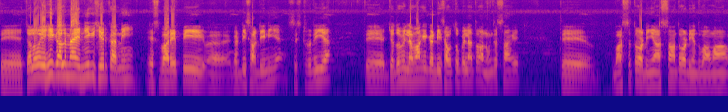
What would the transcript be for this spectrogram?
ਤੇ ਚਲੋ ਇਹੀ ਗੱਲ ਮੈਂ ਇੰਨੀ ਕੀ ਸ਼ੇਅਰ ਕਰਨੀ ਸੀ ਇਸ ਬਾਰੇ ਵੀ ਅਹ, ਗੱਡੀ ਸਾਡੀ ਨਹੀਂ ਹੈ ਸਿਸਟਰ ਦੀ ਆ। ਤੇ ਜਦੋਂ ਵੀ ਲਵਾਂਗੇ ਗੱਡੀ ਸਭ ਤੋਂ ਪਹਿਲਾਂ ਤੁਹਾਨੂੰ ਦੱਸਾਂਗੇ। ਤੇ ਬਸ ਤੁਹਾਡੀਆਂ ਆਸਾਂ ਤੁਹਾਡੀਆਂ ਦੁਆਵਾਂ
